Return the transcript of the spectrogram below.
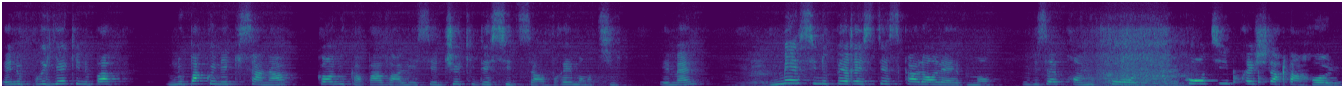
Et nous prier qu'il nous pas, nous pas connaître qui ça n'a, quand nous capables d'aller. C'est Dieu qui décide ça, vraiment. Amen. Mais si nous pouvons rester jusqu'à l'enlèvement, nous devons prendre nous compte. Continue prêche la parole.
